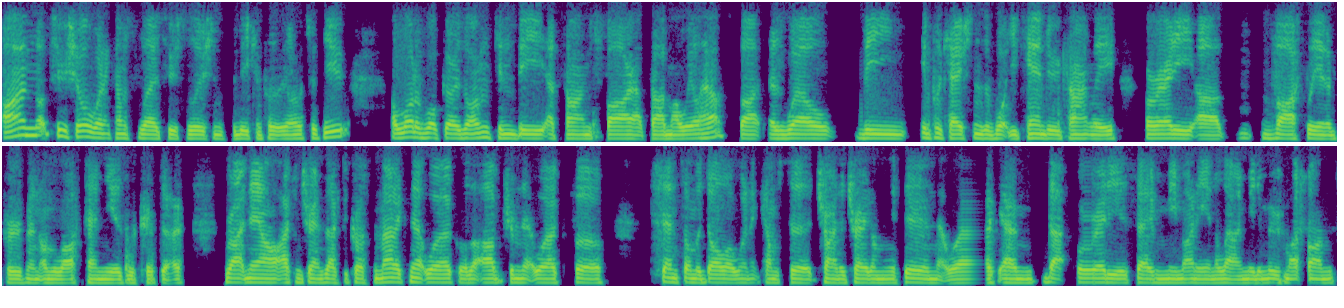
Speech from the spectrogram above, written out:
I'm not too sure when it comes to layer two solutions, to be completely honest with you. A lot of what goes on can be at times far outside my wheelhouse, but as well, the implications of what you can do currently already are vastly an improvement on the last 10 years of crypto. Right now, I can transact across the Matic network or the Arbitrum network for cents on the dollar when it comes to trying to trade on the Ethereum network. And that already is saving me money and allowing me to move my funds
